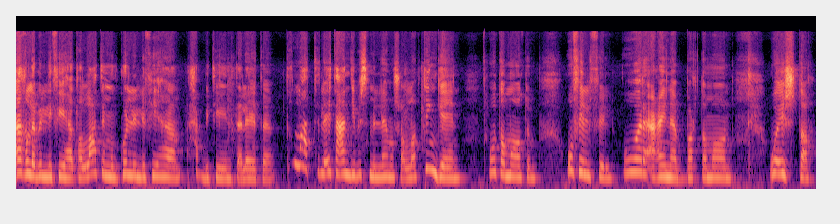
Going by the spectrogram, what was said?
أغلب اللي فيها طلعت من كل اللي فيها حبتين ثلاثة طلعت لقيت عندي بسم الله ما شاء الله بتنجان وطماطم وفلفل وورق عنب برطمان وقشطة.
